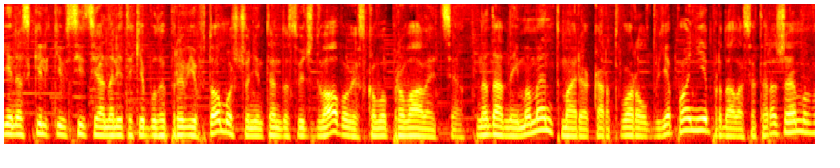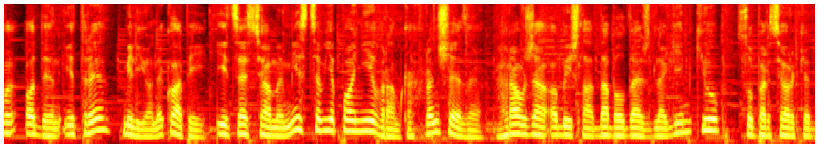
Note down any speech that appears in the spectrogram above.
і наскільки всі ці аналітики були приві в тому, що Nintendo Switch 2 обов'язково провалиться. На даний момент Mario Kart World в Японії продалася тиражем в 1,3 мільйони копій. І це сьоме місце в Японії в рамках франшизи. Гра вже обійшла Double Dash для GameCube, Super Circuit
